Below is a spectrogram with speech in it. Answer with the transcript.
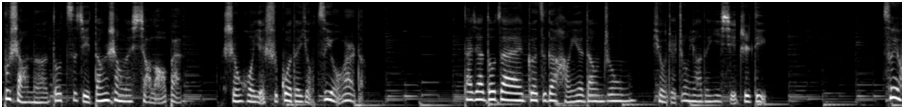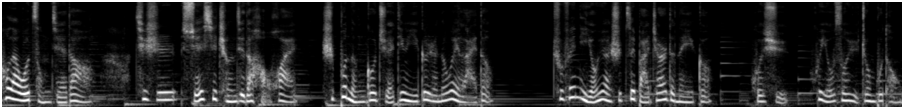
不少呢都自己当上了小老板，生活也是过得有滋有味的。大家都在各自的行业当中有着重要的一席之地，所以后来我总结到，其实学习成绩的好坏是不能够决定一个人的未来的，除非你永远是最拔尖儿的那一个，或许会有所与众不同。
